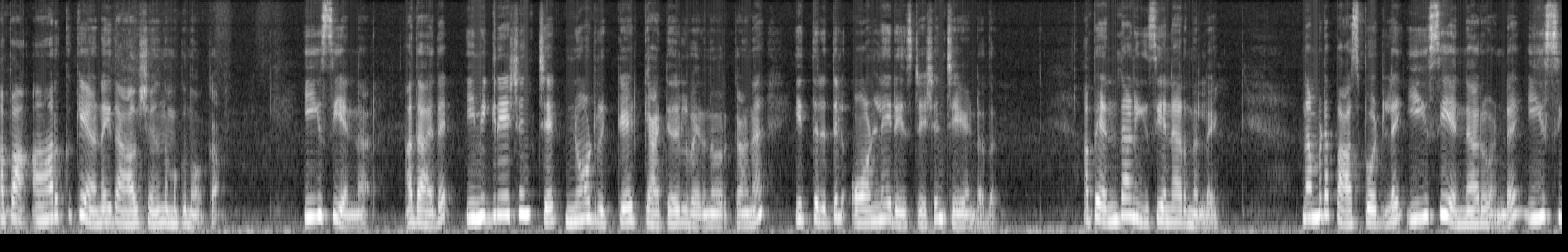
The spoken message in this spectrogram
അപ്പോൾ ആർക്കൊക്കെയാണ് ഇത് ആവശ്യമെന്ന് നമുക്ക് നോക്കാം. ഇ സി എൻ ആർ അതായത് ഇമിഗ്രേഷൻ ചെക്ക് നോൺ റിക്വയർഡ് കാറ്റഗറിയിൽ വരുന്നവർക്കാണ് ഇത്തരത്തിൽ ഓൺലൈൻ രജിസ്ട്രേഷൻ ചെയ്യേണ്ടത്. അപ്പോൾ എന്താണ് ഇ സി എൻ ആർ എന്നല്ലേ? നമ്മുടെ പാസ്പോർട്ടിൽ ഇ സി എൻ ആറും ഉണ്ട് ഇ സി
